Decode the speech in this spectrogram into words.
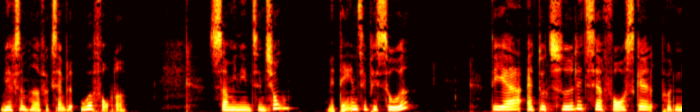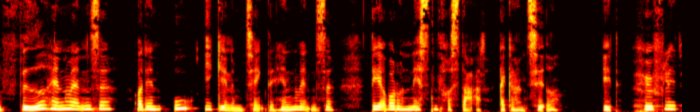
virksomheder, for eksempel uaffordret. Så min intention med dagens episode, det er, at du tydeligt ser forskel på den fede henvendelse og den uigennemtænkte henvendelse, der hvor du næsten fra start er garanteret et høfligt,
